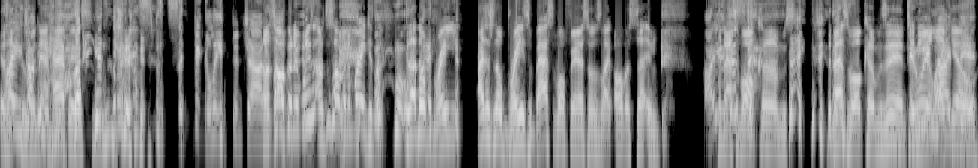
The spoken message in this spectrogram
It's like when talking that happens. are you talking specifically to John. I'm talking to I'm just talking to Break because I know Braid. I just know Braid's a basketball fan, so it's like all of a sudden the just- basketball comes, the basketball comes in, and you're like, yo, bit?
